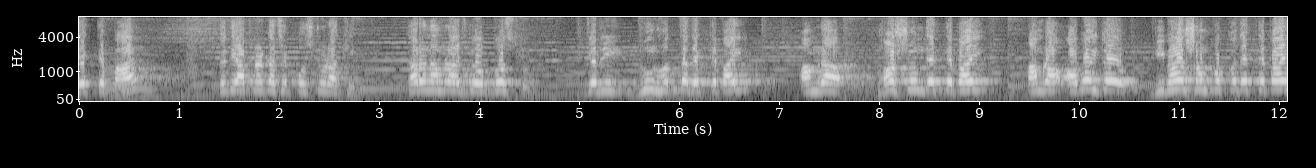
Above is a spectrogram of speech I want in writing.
দেখতে পায়? যদি আপনার কাছে প্রশ্ন রাখি, কারণ আমরা আজকে অভ্যস্ত, যদি ভ্রূণ হত্যা দেখতে পাই, আমরা ধর্ষণ দেখতে পাই, আমরা অবৈধ বিবাহ সম্পর্ক দেখতে পাই,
